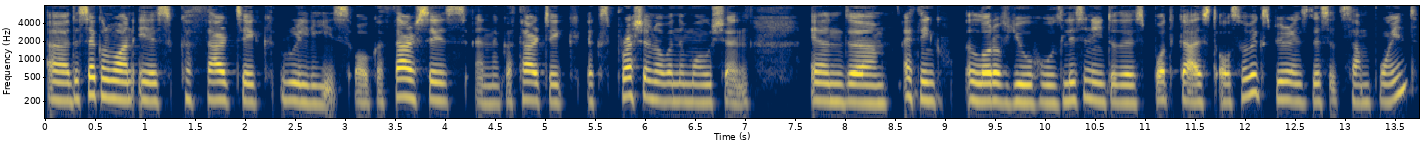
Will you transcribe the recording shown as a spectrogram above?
Uh, the second one is cathartic release or catharsis and the cathartic expression of an emotion. And um, i think a lot of you who's listening to this podcast also experienced this at some point.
